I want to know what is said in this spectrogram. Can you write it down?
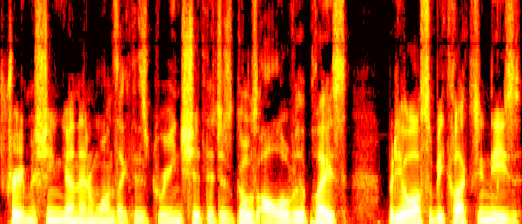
straight machine gun, and one's like this green shit that just goes all over the place. But you'll also be collecting these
